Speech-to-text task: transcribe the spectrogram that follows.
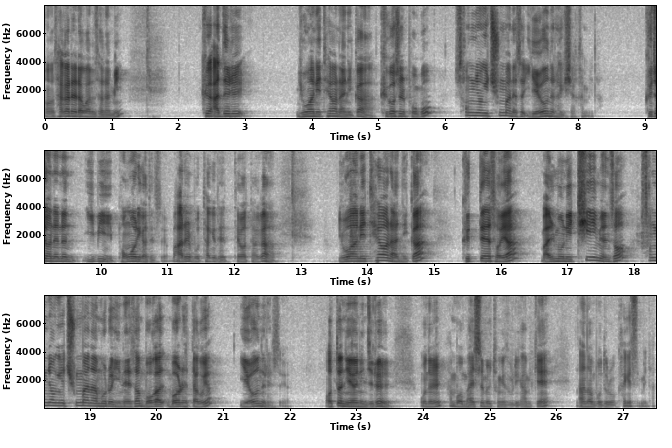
어, 사가랴라고 하는 사람이 그 아들 요한이 태어나니까 그것을 보고 성령이 충만해서 예언을 하기 시작합니다. 그 전에는 입이 벙어리가 됐어요. 말을 못하게 되, 되었다가 요한이 태어나니까 그때서야 말문이 트이면서 성령의 충만함으로 인해서 뭐가 뭘 했다고요? 예언을 했어요. 어떤 예언인지를 오늘 한번 말씀을 통해서 우리가 함께 나눠 보도록 하겠습니다.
